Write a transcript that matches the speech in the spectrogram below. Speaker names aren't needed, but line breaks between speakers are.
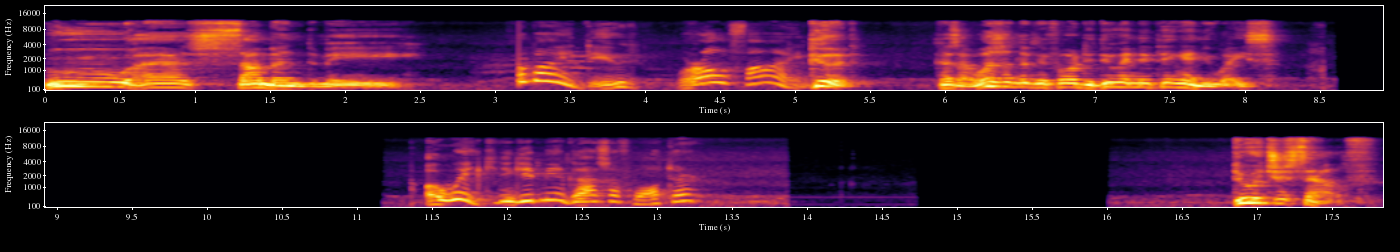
Who has summoned me?
Nobody, dude. We're all fine.
Good, because I wasn't looking forward to do anything anyways.
Oh wait, can you give me a glass of water?
Do it yourself.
